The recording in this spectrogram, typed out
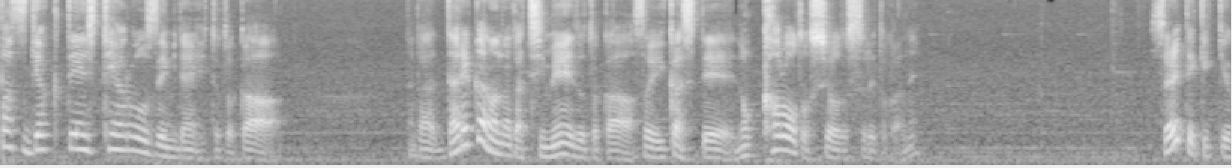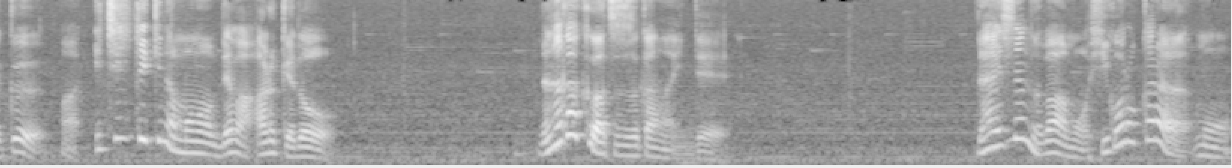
発逆転してやろうぜみたいな人とかなんか誰かのなんか知名度とかそういう生かして乗っかろうとしようとするとかね。それって結局、まあ、一時的なものではあるけど長くは続かないんで大事なのはもう日頃からもう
